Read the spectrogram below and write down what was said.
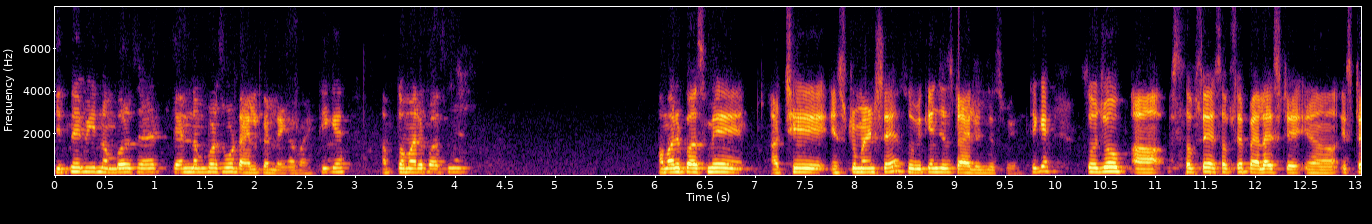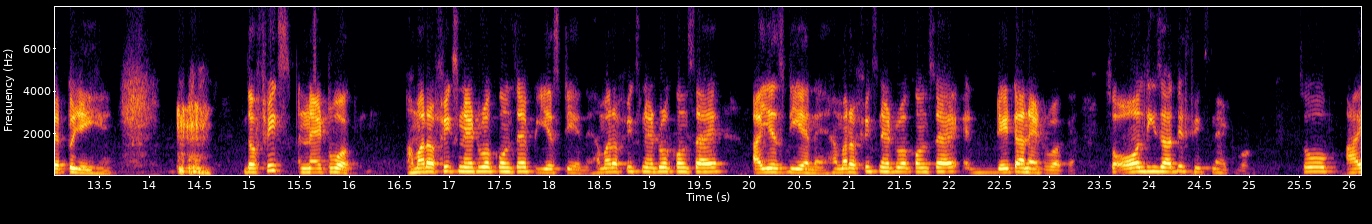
जितने भी नंबर्स है टेन नंबर्स वो डायल कर लेगा भाई ठीक है? अब तो हमारे पास में हमारे पास में अच्छे इंस्ट्रूमेंट्स है so we can just dial in this way ठीक है? सो जो आ, सबसे सबसे पहला स्टेप तो यही है। द फिक्स नेटवर्क हमारा फिक्स नेटवर्क कौन सा है? पी एस टी एन है। हमारा फिक्स नेटवर्क कौन सा है? आई एस डी एन है। हमारा फिक्स नेटवर्क कौन सा है? डेटा नेटवर्क है। So all these are the fix network so i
